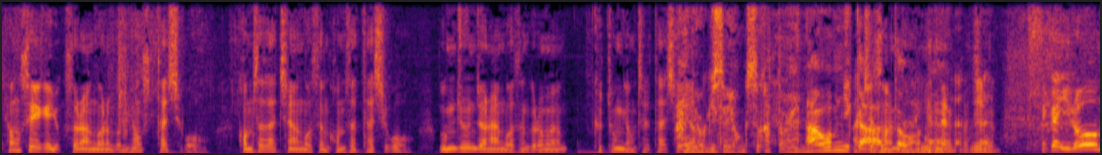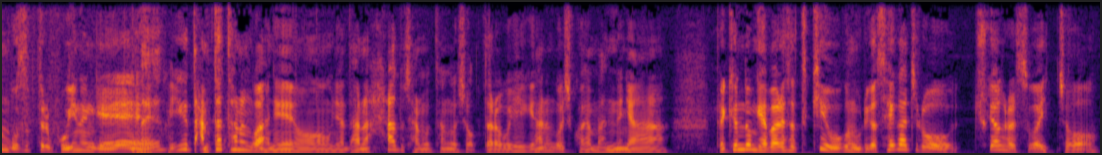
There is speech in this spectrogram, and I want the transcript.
형수에게 욕설한 거는 그럼 형수 탓이고 검사 사칭한 것은 검사 탓이고 음주운전한 것은 그러면 교통경찰 탓이에요? 아, 여기서 형수가 또 왜 나옵니까? 아, 죄송합니다. 또. 옛날 네. 네. 그러니까 이런 모습들을 보이는 게 네. 이게 남 탓하는 거 아니에요. 그냥 나는 하나도 잘못한 것이 없다라고 얘기하는 것이 과연 맞느냐. 백현동 개발에서 특히 의혹은 우리가 세 가지로 축약을 할 수가 있죠.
